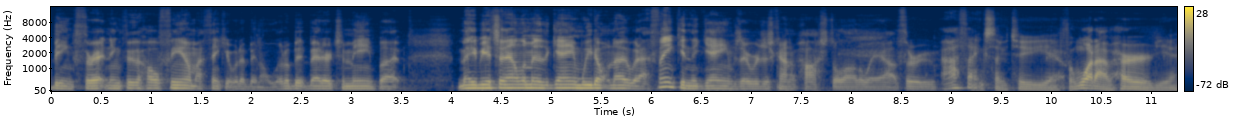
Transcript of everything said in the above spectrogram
being threatening through the whole film, I think it would have been a little bit better to me. But maybe it's an element of the game we don't know. But I think in the games they were just kind of hostile all the way out through. I think so too. Yeah, from what I've heard, yeah.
